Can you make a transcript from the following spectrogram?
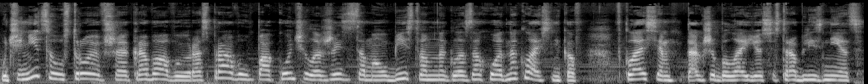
Ученица, устроившая кровавую расправу, покончила жизнь самоубийством на глазах у одноклассников. В классе также была ее сестра-близнец.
